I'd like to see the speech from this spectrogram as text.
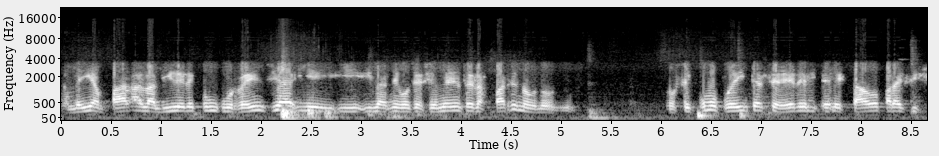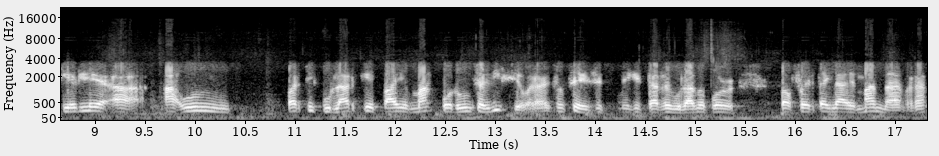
la ley ampara la libre concurrencia y, y, las negociaciones entre las partes, no, no, no sé cómo puede interceder el, el Estado para exigirle a, a un particular que pague más por un servicio, ¿verdad? Eso se, se tiene que estar regulado por la oferta y la demanda, ¿verdad?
